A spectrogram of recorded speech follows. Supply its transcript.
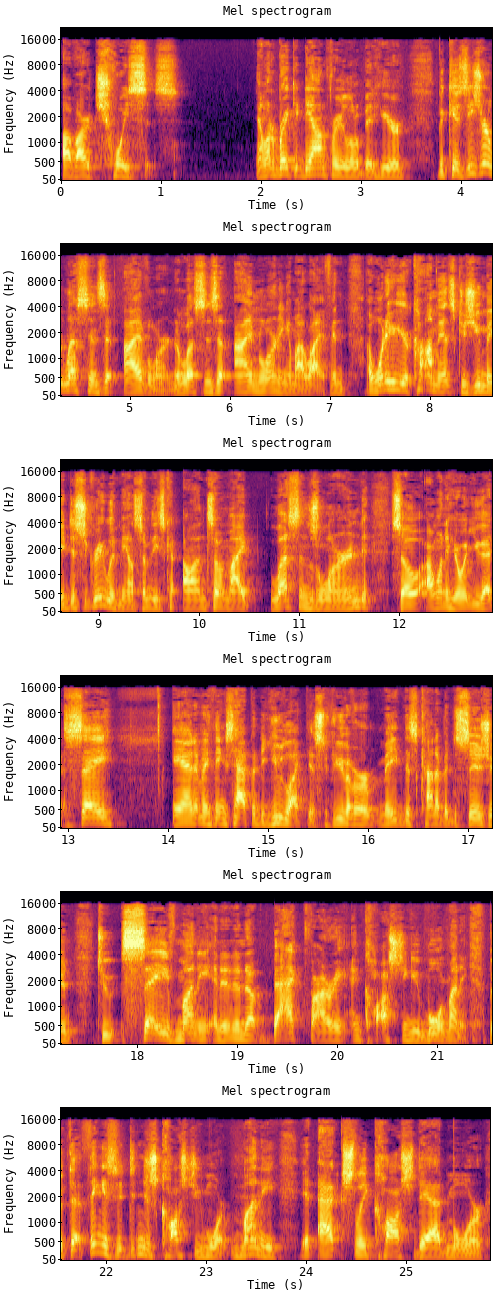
of our choices. Now, I want to break it down for you a little bit here because these are lessons that I've learned, the lessons that I'm learning in my life. And I want to hear your comments because you may disagree with me on some of these, on some of my lessons learned. So I want to hear what you got to say. And everything's happened to you like this. If you've ever made this kind of a decision to save money and it ended up backfiring and costing you more money. But the thing is, it didn't just cost you more money, it actually cost dad more.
